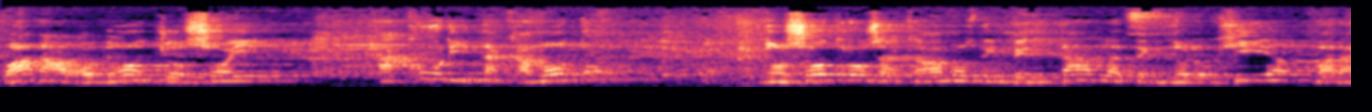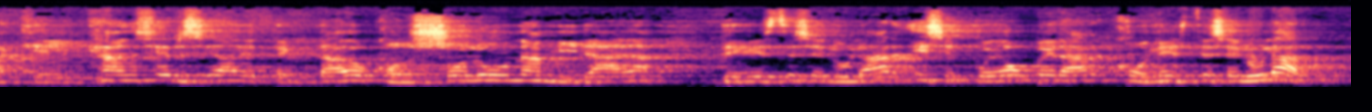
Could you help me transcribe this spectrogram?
Bueno, o no, yo soy Hakuri Takamoto. Nosotros acabamos de inventar la tecnología para que el cáncer sea detectado con solo una mirada de este celular y se pueda operar con este celular.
